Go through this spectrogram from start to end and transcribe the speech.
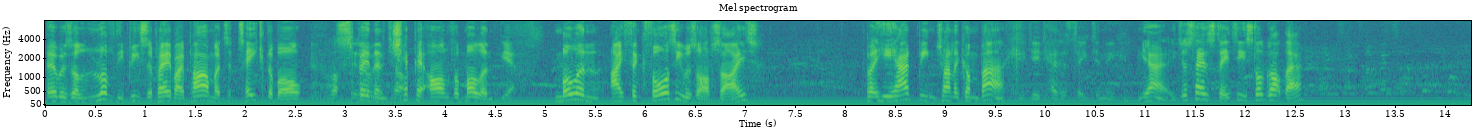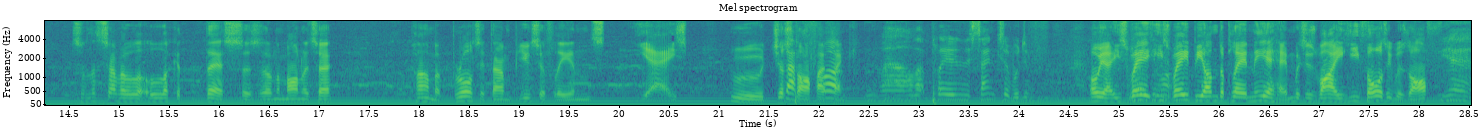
It was a lovely piece of play by Palmer to take the ball, and spin and chip it on for Mullin. Yeah. Mullin, I think, thought he was offside, but he had been trying to come back. He did hesitate, didn't he? Yeah, he just hesitated. He still got there. So let's have a little look at this as on the monitor. Palmer brought it down beautifully, and yeah, he's ooh, just that off, I think. Well, that player in the centre would have. Oh yeah, he's way he's way beyond the player near him, which is why he thought he was off. Yeah.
